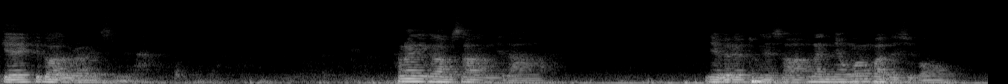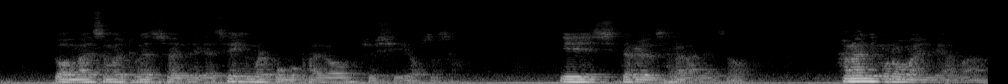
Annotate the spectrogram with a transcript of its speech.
함께 기도하도록 하겠습니다. 하나님 감사합니다. 예배를 통해서 하나님 영광 받으시고 또 말씀을 통해서 저희들에게 새 힘을 공급하여 주시옵소서. 이 시대를 살아가면서 하나님으로 말미암아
